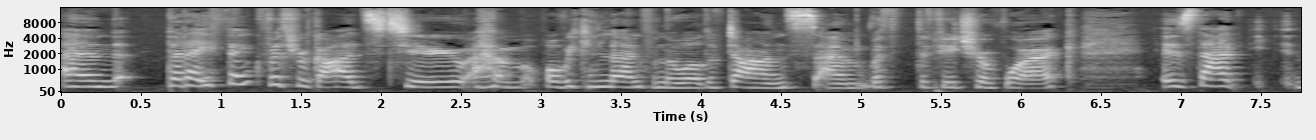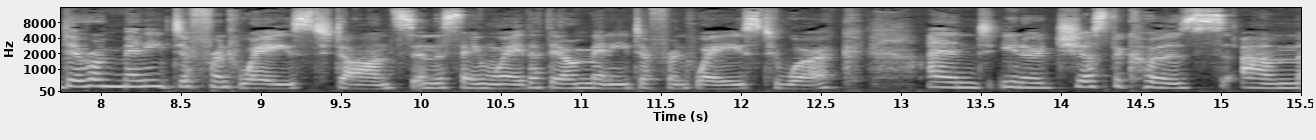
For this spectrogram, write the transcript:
Um, but I think with regards to um, what we can learn from the world of dance um, with the future of work, is that there are many different ways to dance in the same way that there are many different ways to work. And, you know, just because, um,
